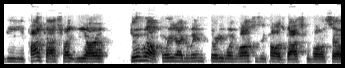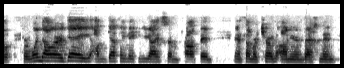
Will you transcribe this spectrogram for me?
the podcast, right, we are doing well 49 wins, 31 losses in college basketball. So for $1 a day, I'm definitely making you guys some profit and some return on your investment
